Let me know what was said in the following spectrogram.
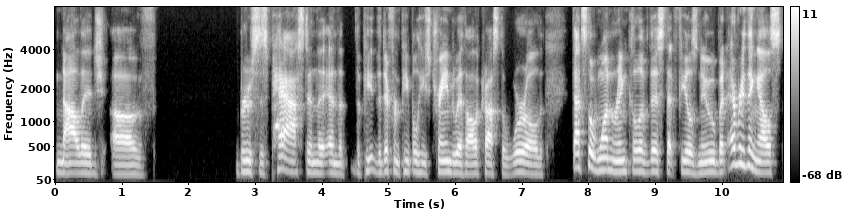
knowledge of Bruce's past and the and the the the different people he's trained with all across the world. That's the one wrinkle of this that feels new, but everything else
